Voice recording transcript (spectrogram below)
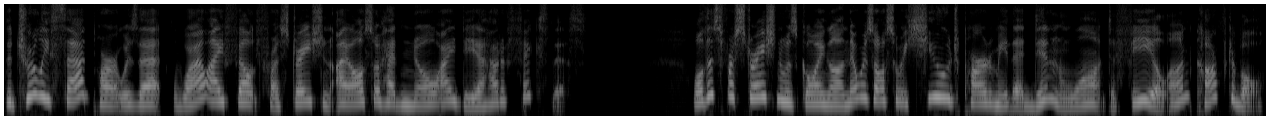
The truly sad part was that while I felt frustration, I also had no idea how to fix this. While this frustration was going on, there was also a huge part of me that didn't want to feel uncomfortable.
